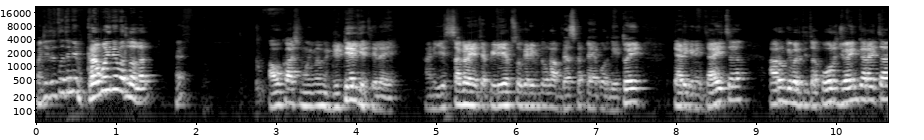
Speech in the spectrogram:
म्हणजे त्याचा त्यांनी क्रमही नाही बदलवला. अवकाश मोहिमा मी डिटेल घेतलेलं आहे. आणि हे सगळं याच्या पीडीएफ वगैरे मी तुम्हाला अभ्यास करता ॲपवर देतोय. त्या ठिकाणी जायचं. आरोग्य भरतीचा कोर्स जॉईन करायचा.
